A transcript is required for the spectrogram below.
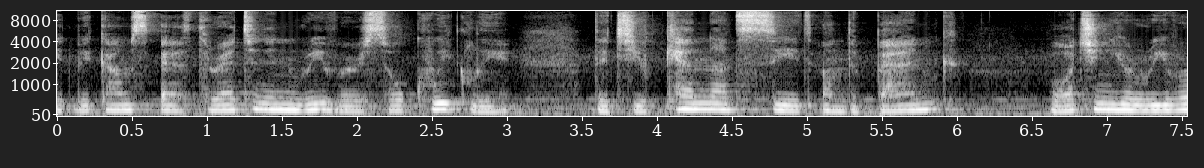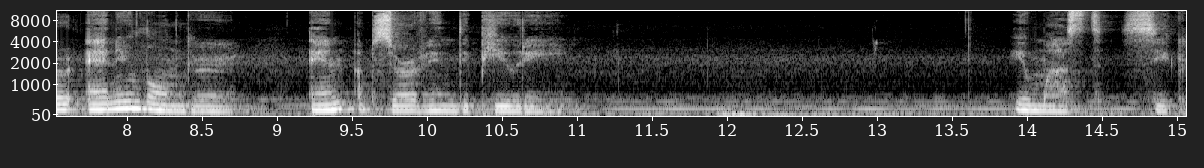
It becomes a threatening river so quickly that you cannot sit on the bank watching your river any longer and observing the beauty. You must seek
